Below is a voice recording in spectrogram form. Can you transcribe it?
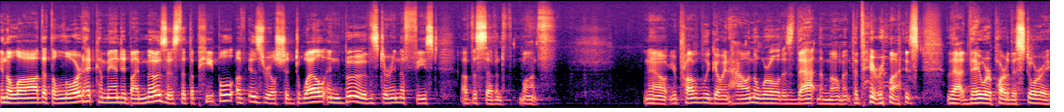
in the law, that the Lord had commanded by Moses that the people of Israel should dwell in booths during the feast of the seventh month. Now, you're probably going, How in the world is that the moment that they realized that they were part of this story?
